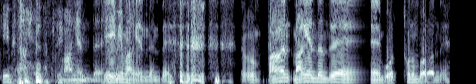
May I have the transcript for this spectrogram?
게임이 당했는데. 망했는데 게임이 망했는데 어, 망 망했는데 뭐 돈은 벌었네.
